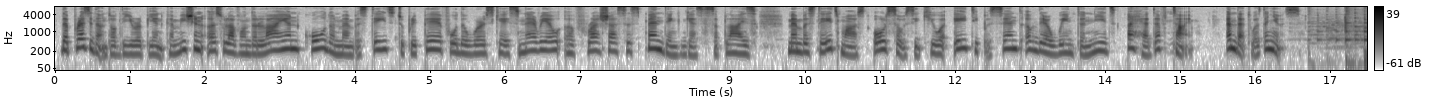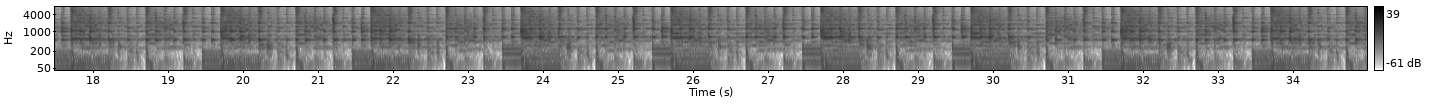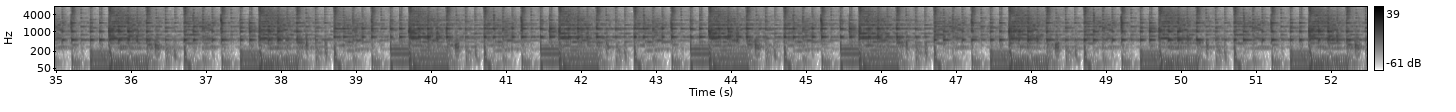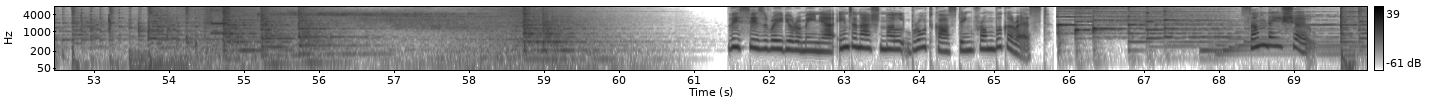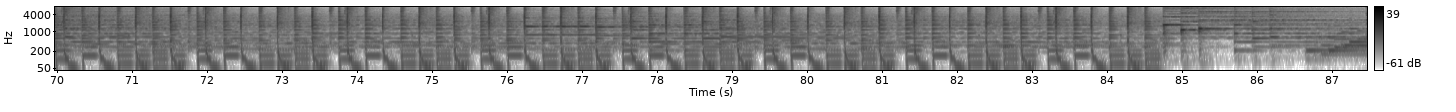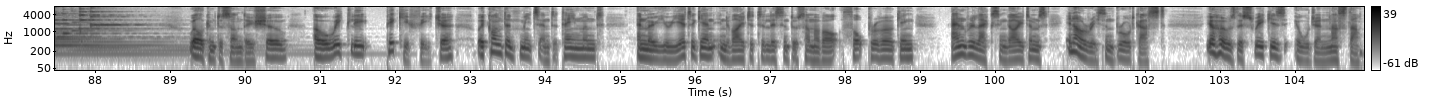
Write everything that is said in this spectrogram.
The President of the European Commission, Ursula von der Leyen, called on member states to prepare for the worst case scenario of Russia suspending gas supplies. Member states must also secure 80% of their winter needs ahead of time. And that was the news. Radio Romania International broadcasting from Bucharest. Sunday Show Welcome to Sunday Show, our weekly picky feature where content meets entertainment, and where you're yet again invited to listen to some of our thought provoking and relaxing items in our recent broadcast. Your host this week is Eugen Nasta.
